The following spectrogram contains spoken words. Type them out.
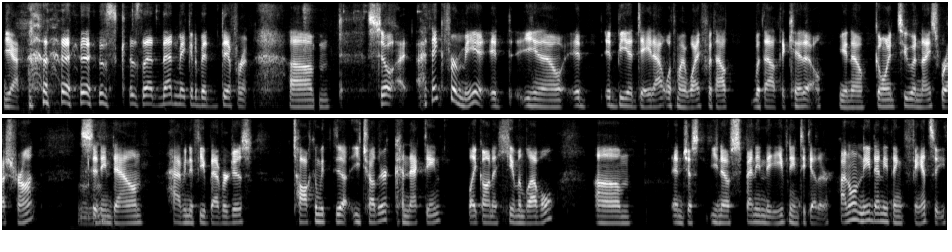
Yeah, because that that'd make it a bit different. Um, so I, I think for me, it, it you know it it'd be a date out with my wife without without the kiddo. You know, going to a nice restaurant, mm-hmm. sitting down, having a few beverages, talking with each other, connecting like on a human level, um, and just you know spending the evening together. I don't need anything fancy.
